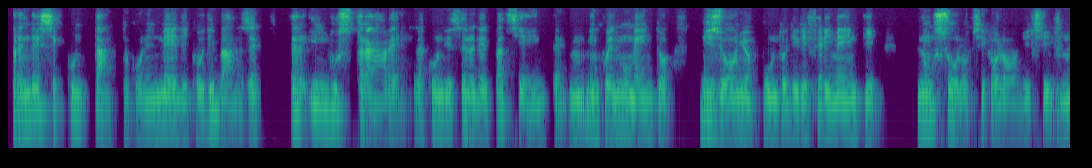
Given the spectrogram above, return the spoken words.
prendesse contatto con il medico di base per illustrare la condizione del paziente, mm, in quel momento bisogno appunto di riferimenti non solo psicologici, mm,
